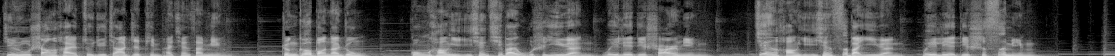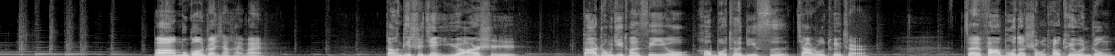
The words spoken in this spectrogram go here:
进入上海最具价值品牌前三名。整个榜单中，工行以一千七百五十亿元位列第十二名，建行以一千四百亿元位列第十四名。把目光转向海外，当地时间一月二十日，大众集团 CEO 赫伯特·迪斯加入 Twitter，在发布的首条推文中，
